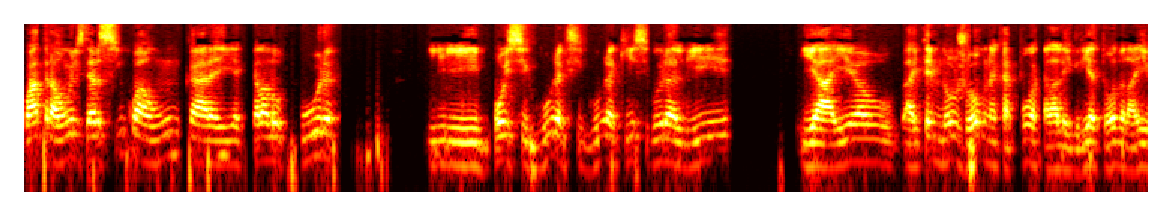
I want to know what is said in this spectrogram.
4x1, eles deram 5x1, cara, e aquela loucura. E, pô, segura, segura aqui, segura ali. E aí eu, aí terminou o jogo, né, cara? Pô, aquela alegria toda lá e,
